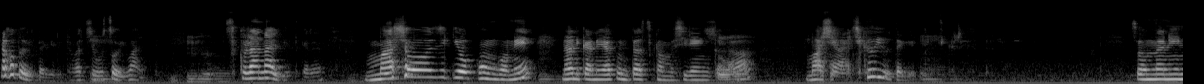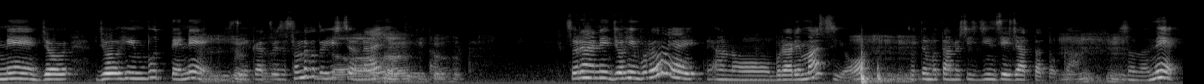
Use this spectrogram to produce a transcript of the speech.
当のこと言ってあげるって。私嘘言わんって。うん作らないでってから。まあ正直を今後ねうん何かの役に立つかもしれんからまあ正直言ってあげるってくれるそんなにね上上品ぶってねうん。いい生活してそんなこと言う必要ないよって言ったんだうんからそれはね上品ぶろうにはあのぶられますよ。うん。とても楽しい人生じゃったとか。うん。そのね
